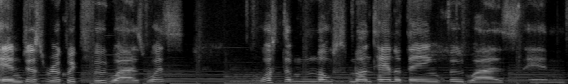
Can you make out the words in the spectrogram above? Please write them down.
And just real quick, food wise, what's what's the most Montana thing food wise, and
